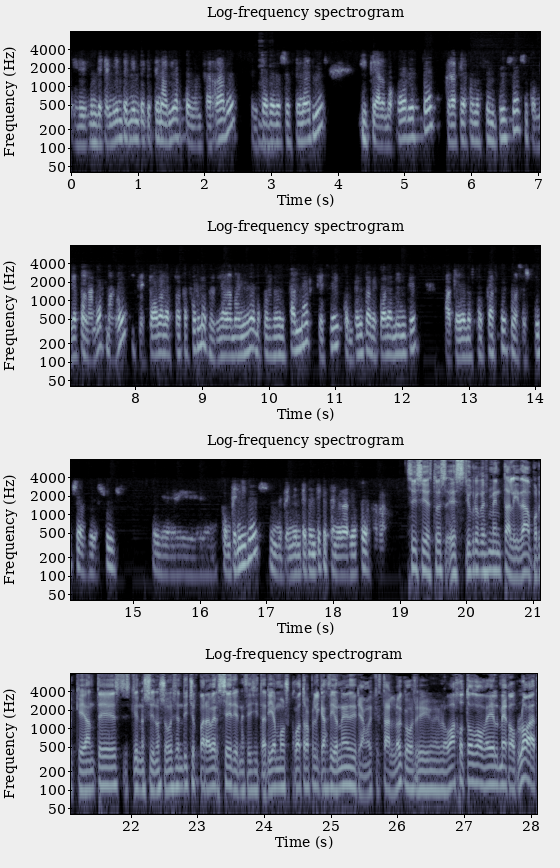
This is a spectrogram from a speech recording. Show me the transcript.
independientemente que estén abiertos o encerrados en todos los escenarios y que a lo mejor esto, gracias a nuestro impulso, se convierta en la norma, ¿no? Y que todas las plataformas, del día de la mañana, a lo mejor es el estándar que se compensa adecuadamente a todos los podcasts las escuchas de sus eh, contenidos, independientemente que estén en abierto o cerrado. Sí, sí, esto es, es, yo creo que es mentalidad, porque antes, es que no, si nos hubiesen dicho para ver series necesitaríamos cuatro aplicaciones, diríamos que están locos y me lo bajo todo del Mega Upload.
